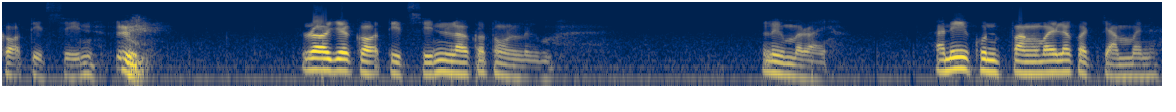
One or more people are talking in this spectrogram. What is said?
เกาะติดศีล เราจะเกาะติดศีลเราก็ต้องลืม ลืมอะไร อันนี้คุณฟังไว้แล้วก็จำไว้นะ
